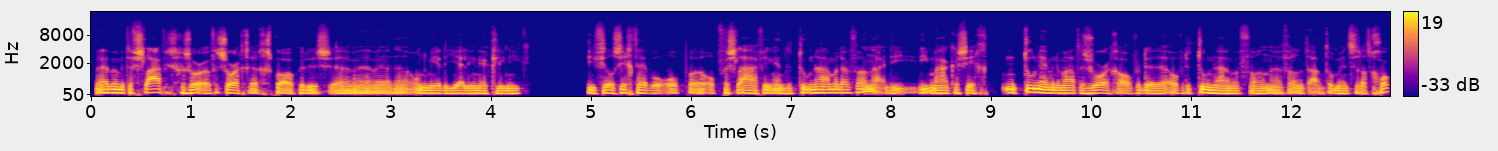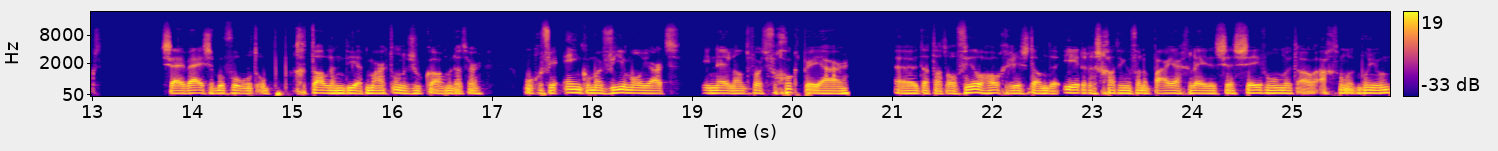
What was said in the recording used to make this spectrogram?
We hebben met de verslavingszorg gesproken, dus uh, onder meer de Jelinek Kliniek, die veel zicht hebben op, op verslaving en de toename daarvan. Nou, die, die maken zich in toenemende mate zorgen over de, over de toename van, van het aantal mensen dat gokt. Zij wijzen bijvoorbeeld op getallen die uit marktonderzoek komen dat er ongeveer 1,4 miljard in Nederland wordt vergokt per jaar. Uh, dat dat al veel hoger is dan de eerdere schattingen van een paar jaar geleden, 600, 700, 800 miljoen.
